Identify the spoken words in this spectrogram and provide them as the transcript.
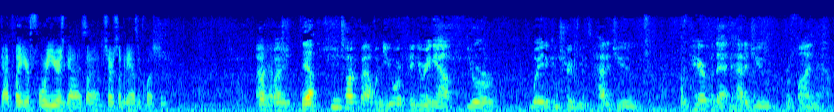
Guy played here four years, guys. I'm sure somebody has a question. I have a question. Yeah. Can you talk about when you were figuring out your way to contribute? How did you prepare for that, and how did you refine that?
